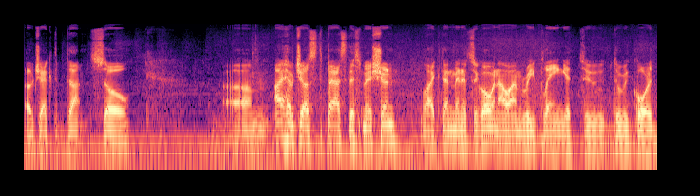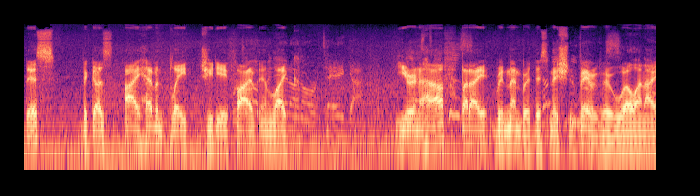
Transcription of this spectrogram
objective done. So um, I have just passed this mission like 10 minutes ago, and now I'm replaying it to, to record this because I haven't played GTA 5 in like year and a half, but I remember this mission very, very well, and I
